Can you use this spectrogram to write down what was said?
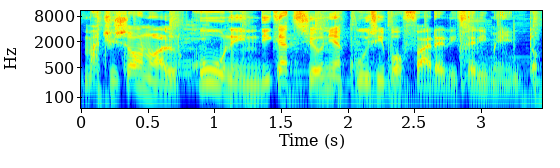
ma ci sono alcune indicazioni a cui si può fare riferimento.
